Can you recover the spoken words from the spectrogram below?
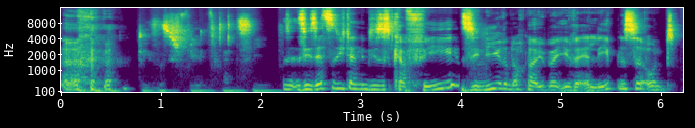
dieses Spielprinzip. Sie setzen sich dann in dieses Café, sinnieren nochmal über ihre Erlebnisse und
